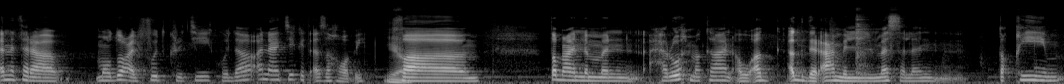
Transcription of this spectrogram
أنا ترى موضوع الـ food critic وده أنا اعتقد as hobby Yeah. ف طبعا لما حروح مكان أو أقدر أعمل مثلا تقييم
